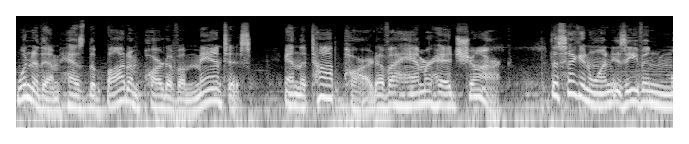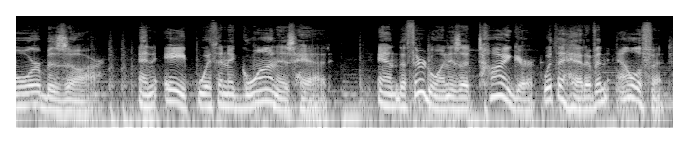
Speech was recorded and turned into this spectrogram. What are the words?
One of them has the bottom part of a mantis and the top part of a hammerhead shark. The second one is even more bizarre an ape with an iguana's head. And the third one is a tiger with the head of an elephant.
